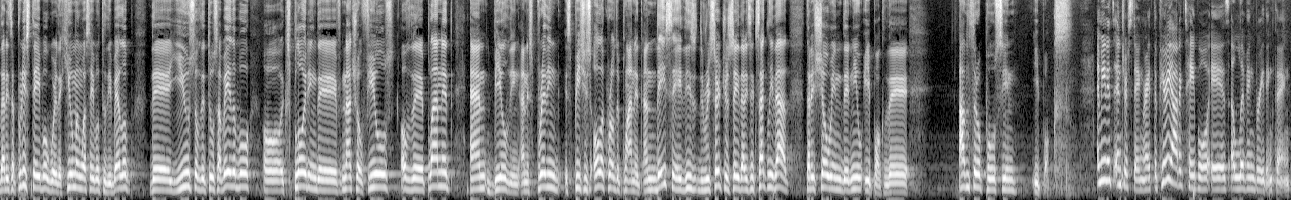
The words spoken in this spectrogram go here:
that is a pretty stable where the human was able to develop the use of the tools available, or exploiting the natural fuels of the planet, and building and spreading species all across the planet. And they say, these the researchers say that it's exactly that that is showing the new epoch, the Anthropocene epochs. I mean, it's interesting, right? The periodic table is a living, breathing thing.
